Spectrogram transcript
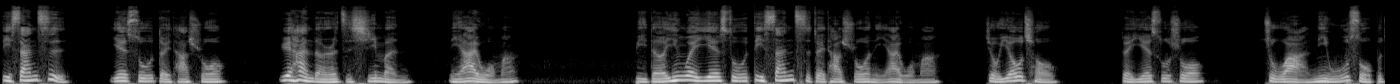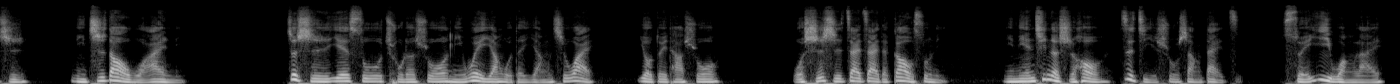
第三次，耶稣对他说：“约翰的儿子西门，你爱我吗？”彼得因为耶稣第三次对他说：“你爱我吗？”就忧愁，对耶稣说：“主啊，你无所不知，你知道我爱你。”这时，耶稣除了说“你喂养我的羊”之外，又对他说：“我实实在在的告诉你，你年轻的时候自己束上带子，随意往来；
